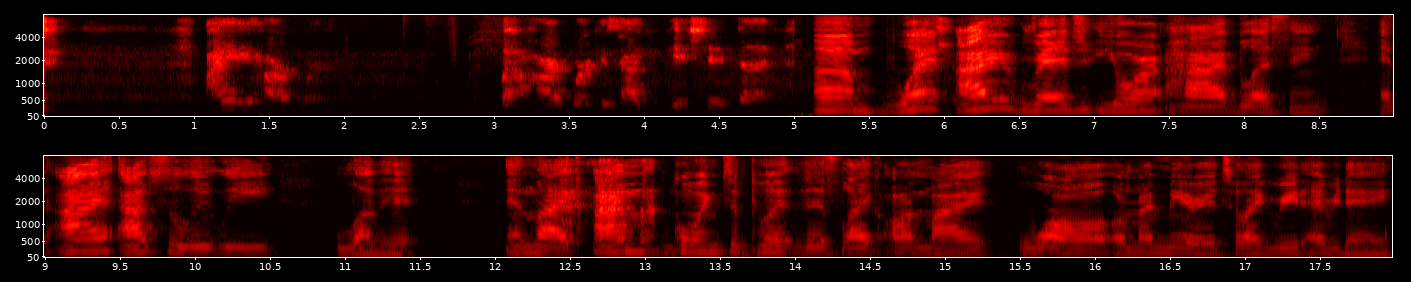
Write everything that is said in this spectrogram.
I hate hard work. But hard work is how you get shit done. Um, what I read your high blessing, and I absolutely love it. And like I'm going to put this like on my wall or my mirror to like read every day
